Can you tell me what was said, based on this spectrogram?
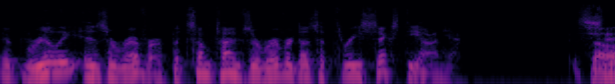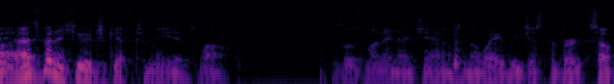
It really is a river. But sometimes the river does a 360 on you. So that's been a huge gift to me as well. Those Monday night jams and the way we just divert. So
